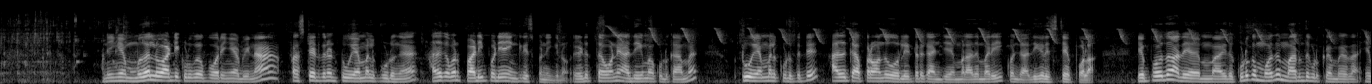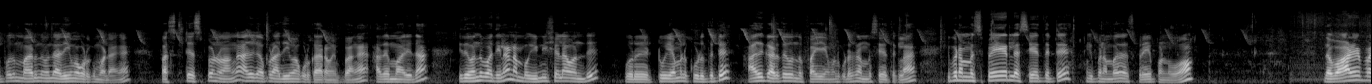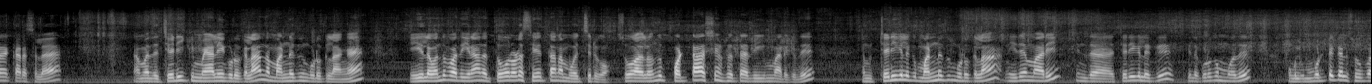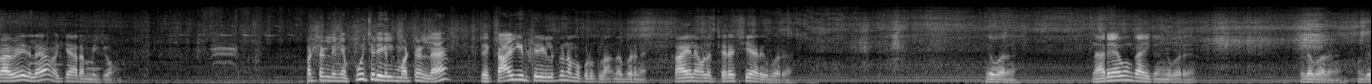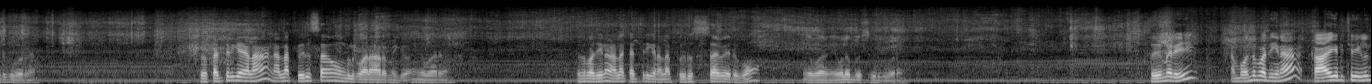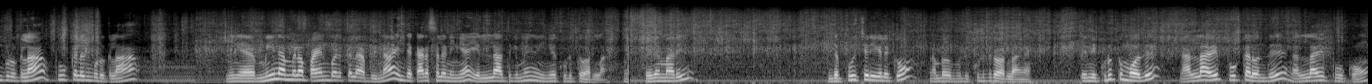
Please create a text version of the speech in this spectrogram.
நீங்கள் முதல் வாட்டி கொடுக்க போகிறீங்க அப்படின்னா ஃபஸ்ட் எடுத்தோன்னே டூ எம்எல் கொடுங்க. அதுக்கப்புறம் படிப்படியாக இன்க்ரீஸ் பண்ணிக்கணும். எடுத்த உடனே அதிகமாக கொடுக்காம டூ எம்எல் கொடுத்துட்டு அதுக்கப்புறம் வந்து ஒரு லிட்டருக்கு அஞ்சு எம்எல் அது மாதிரி கொஞ்சம் அதிகரிச்சுட்டே போகலாம் எப்போதும் அது ம- இது கொடுக்கும்போது மருந்து கொடுக்குற மாதிரி தான். எப்போதும் மருந்து வந்து அதிகமாக கொடுக்க மாட்டாங்க. ஃபஸ்ட் டெஸ்ட் பண்ணுவாங்க அதுக்கப்புறம் அதிகமாக கொடுக்க ஆரம்பிப்பாங்க. அது மாதிரி தான். இது வந்து பார்த்திங்கன்னா நம்ம இனிஷியலாக வந்து ஒரு டூ எம்எல் கொடுத்துட்டு அதுக்கு அடுத்து வந்து ஃபைவ் எம்எல் கூட நம்ம சேர்த்துக்கலாம். இப்போ நம்ம ஸ்ப்ரேயரில் சேர்த்துட்டு இப்போ நம்ம அதை ஸ்ப்ரே பண்ணுவோம். இந்த வாழைப்பழ கரசில் நம்ம இந்த செடிக்கு மேலேயும் கொடுக்கலாம் அந்த மண்ணுக்கும் கொடுக்கலாங்க. இதில் வந்து பார்த்திங்கன்னா அந்த தோலோட சேர்த்து நம்ம வச்சுருக்கோம். ஸோ அதில் வந்து பொட்டாசியம் சத்து அதிகமாக இருக்குது. நம்ம செடிகளுக்கு மண்ணுக்கும் கொடுக்கலாம். இதே மாதிரி இந்த செடிகளுக்கு இதில் கொடுக்கும்போது உங்களுக்கு மொட்டுக்கள் சூப்பராகவே இதில் வைக்க ஆரம்பிக்கும். மட்டும் இல்லைங்க பூச்செடிகளுக்கு மட்டும் இல்லை இந்த காய்கறி செடிகளுக்கும் நம்ம கொடுக்கலாம். இந்த பாருங்கள் காயெல்லாம் அவ்வளோ திரட்சியாக இருக்குது பாருங்கள் இங்கே பாருங்கள் நிறையாவும் காய்க்கும் இங்கே பாருங்கள் இல்லை பாருங்கள் இங்கே இருக்குது பாருங்கள் ஸோ கத்திரிக்காயெல்லாம் நல்லா பெருசாகவும் உங்களுக்கு வர ஆரம்பிக்கும். இங்கே பாருங்கள் இது பார்த்தீங்கன்னா நல்லா கத்திரிக்காய் நல்லா பெருசாகவே இருக்கும். இங்கே பாருங்கள் எவ்வளோ பெருசு இருக்குது பாருங்கள் ஸோ இதே மாதிரி நம்ம வந்து பார்த்திங்கன்னா காய்கறி செடிகளும் கொடுக்கலாம் பூக்களும் கொடுக்கலாம். நீங்கள் மீன் அமிலம் பயன்படுத்தலை அப்படின்னா இந்த கரைசலை நீங்கள் எல்லாத்துக்குமே நீங்கள் கொடுத்து வரலாம். இதே மாதிரி இந்த பூச்செடிகளுக்கும் நம்ம கொடுத்துட்டு வரலாங்க. இது கொடுக்கும்போது நல்லாவே பூக்கள் வந்து நல்லாவே பூக்கும்.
